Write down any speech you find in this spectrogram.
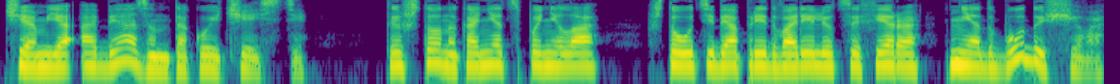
чем я обязан такой чести? Ты что, наконец поняла, что у тебя при дворе Люцифера нет будущего?»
